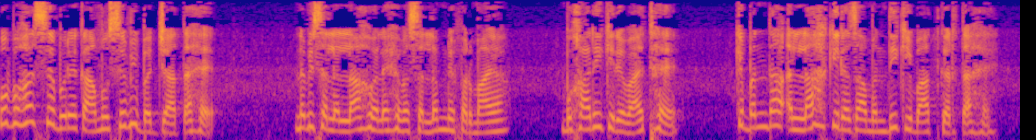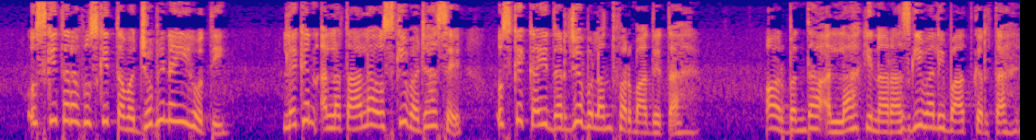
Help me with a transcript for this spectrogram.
وہ بہت سے برے کاموں سے بھی بچ جاتا ہے۔ نبی صلی اللہ علیہ وسلم نے فرمایا، بخاری کی روایت ہے کہ بندہ اللہ کی رضامندی کی بات کرتا ہے۔ اس کی طرف اس کی توجہ بھی نہیں ہوتی، لیکن اللہ تعالیٰ اس کی وجہ سے اس کے کئی درجے بلند فرما دیتا ہے۔ اور بندہ اللہ کی ناراضگی والی بات کرتا ہے،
